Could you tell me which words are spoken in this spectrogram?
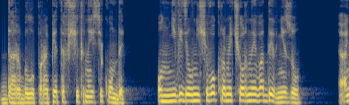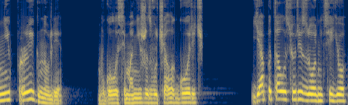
Дар был у парапета в считанные секунды. Он не видел ничего, кроме черной воды внизу. Они прыгнули. В голосе Манижи звучала горечь. Я пыталась урезонить ее,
